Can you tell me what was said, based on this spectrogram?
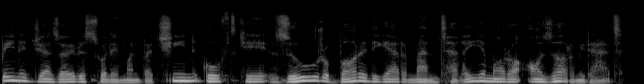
بین جزایر سلیمان و چین گفت که زور بار دیگر منطقه ما را آزار می‌دهد.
